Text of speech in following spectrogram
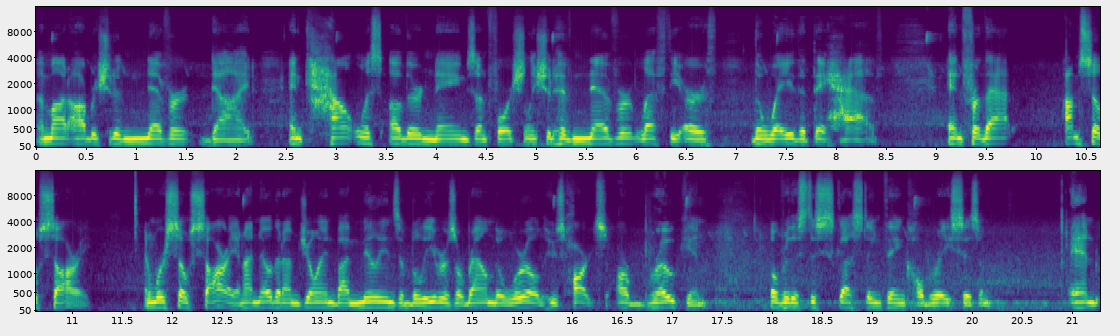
Ahmaud Arbery should have never died. And countless other names, unfortunately, should have never left the earth the way that they have. And for that, I'm so sorry. And we're so sorry. And I know that I'm joined by millions of believers around the world whose hearts are broken over this disgusting thing called racism. And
